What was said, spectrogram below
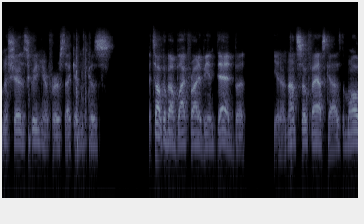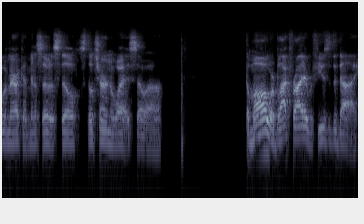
I'm gonna share the screen here for a second because I talk about Black Friday being dead, but you know, not so fast, guys. The Mall of America in Minnesota still still churning away. So, uh, the mall where Black Friday refuses to die,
